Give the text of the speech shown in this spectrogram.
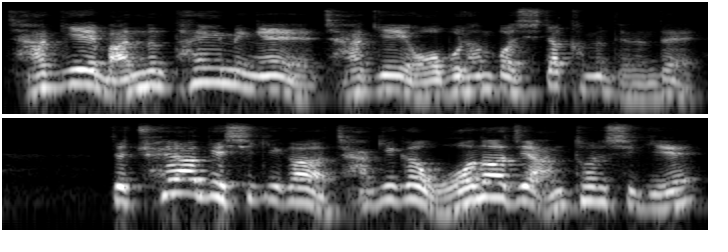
자기에 맞는 타이밍에 자기의 업을 한번 시작하면 되는데 이제 최악의 시기가 자기가 원하지 않던 시기에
